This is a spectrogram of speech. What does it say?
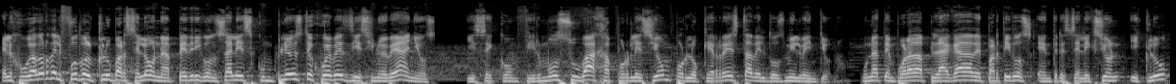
El jugador del Fútbol Club Barcelona, Pedri González, cumplió este jueves 19 años y se confirmó su baja por lesión por lo que resta del 2021. Una temporada plagada de partidos entre selección y club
